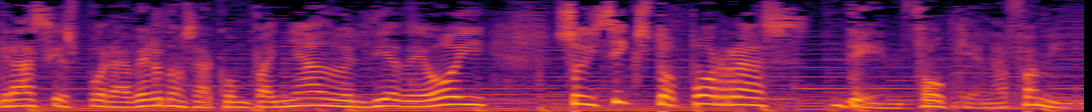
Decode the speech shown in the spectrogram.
Gracias por habernos acompañado el día de hoy. Soy Sixto Porras de Enfoque a la Familia.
